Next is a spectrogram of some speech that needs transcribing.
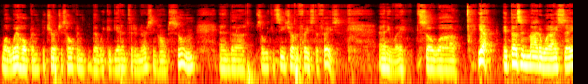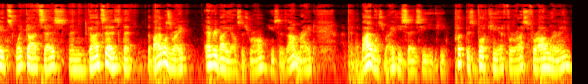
well, we're hoping, the church is hoping that we could get into the nursing home soon, and uh, so we can see each other face to face. Anyway, so uh, yeah, it doesn't matter what I say, it's what God says, and God says that the Bible's right, everybody else is wrong. He says, I'm right. And the Bible's right. He says he, he put this book here for us, for our learning,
